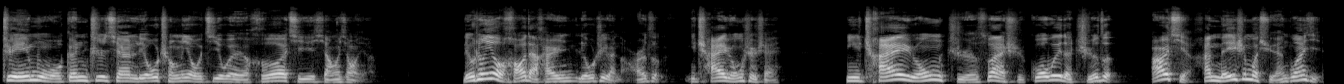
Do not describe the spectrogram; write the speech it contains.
这一幕跟之前刘承佑继位何其相像呀！刘承佑好歹还是刘志远的儿子，你柴荣是谁？你柴荣只算是郭威的侄子，而且还没什么血缘关系，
